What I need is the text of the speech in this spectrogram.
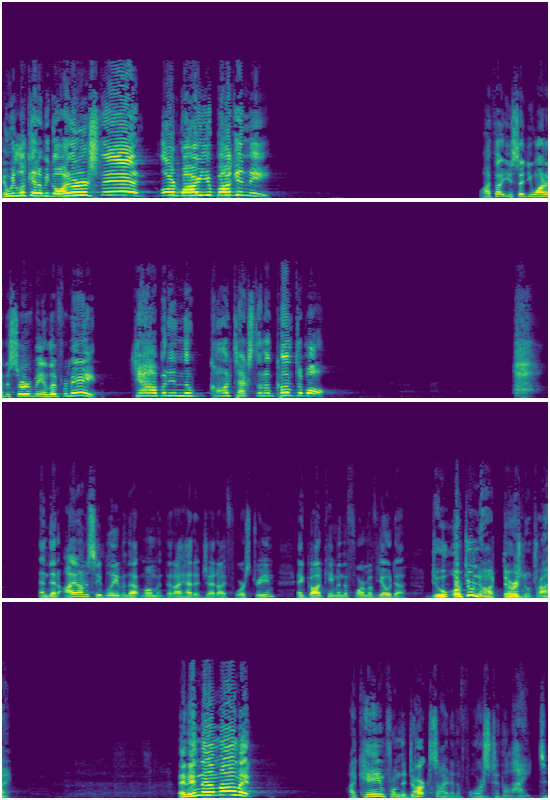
And we look at him, we go, I don't understand. Lord, why are you bugging me? Well, I thought you said you wanted to serve me and live for me. Yeah, but in the context that I'm comfortable. And then I honestly believe in that moment that I had a Jedi Force dream and God came in the form of Yoda. Do or do not, there is no try. And in that moment, I came from the dark side of the Force to the light.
